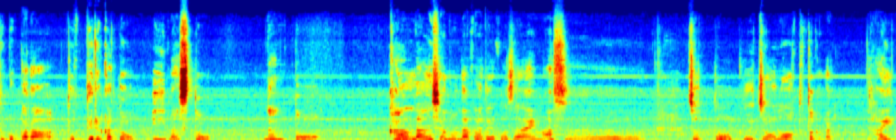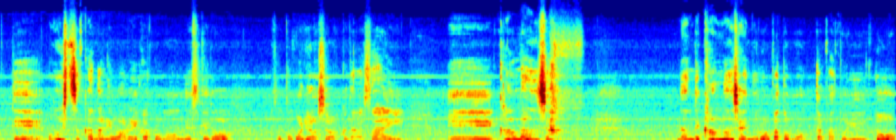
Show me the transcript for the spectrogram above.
どこから撮ってるかと言いますとなんと観覧車の中でございます。ちょっと空調の音とかが入って音質かなり悪いかと思うんですけどちょっとご了承ください。えー、観覧車なんで観覧車に乗ろうかと思ったかというと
